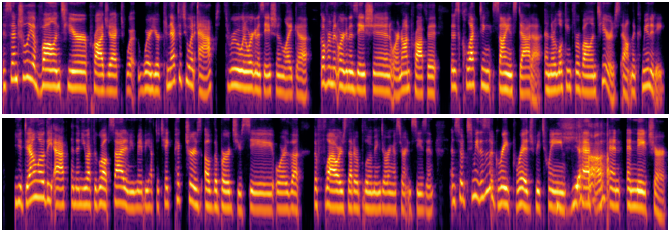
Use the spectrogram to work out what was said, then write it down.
essentially a volunteer project where, where you're connected to an app through an organization like a government organization or a nonprofit that is collecting science data and they're looking for volunteers out in the community. You download the app and then you have to go outside and you maybe have to take pictures of the birds you see or the the flowers that are blooming during a certain season. And so to me this is a great bridge between Yeah. tech and and nature.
